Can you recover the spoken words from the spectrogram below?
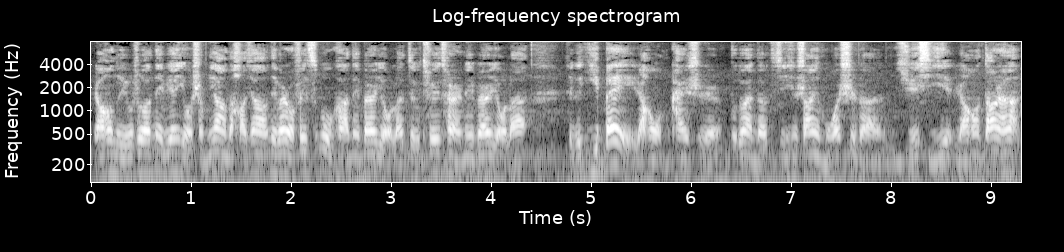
然后呢，比如说那边有什么样的，好像那边有 Facebook，那边有了这个 Twitter，那边有了这个 eBay，然后我们开始不断的进行商业模式的学习。然后当然了，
